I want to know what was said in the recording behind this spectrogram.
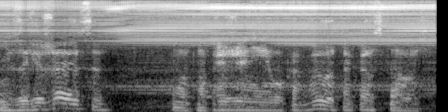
не заряжается. Вот напряжение его как было, так и осталось.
